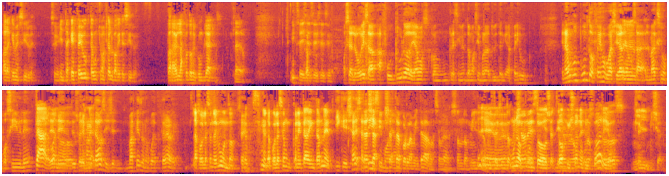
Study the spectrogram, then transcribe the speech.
¿para qué me sirve? Mientras que Facebook está mucho más claro para qué te sirve. Para ver las fotos del cumpleaños. Claro. Sí, sí, sí, sí. sí. O sea, lo ves a, a futuro, digamos, con un crecimiento más importante de Twitter que a Facebook. En algún punto Facebook va a llegar, digamos, a- al máximo posible Eh. Claro, de, bueno, de- de usuarios pero- conectados y más que eso no puede tener. La población del mundo. Sí. La población conectada a Internet. Y que ya es Está, ya, altísimo. ya está por la mitad más o menos. Claro. Son 2.000, Tiene 2.300 1.2 millones. y ellos tienen millones de 1.2, usuarios. Mil millones.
